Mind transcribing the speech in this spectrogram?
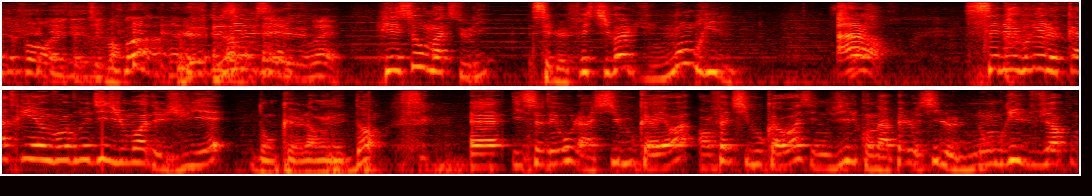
ils le font, effectivement. Le deuxième, c'est le Ouais. Heso Matsuri. C'est le festival du nombril. Alors, célébré le quatrième vendredi du mois de juillet, donc euh, là on est dedans, euh, il se déroule à Shibukawa. En fait, Shibukawa, c'est une ville qu'on appelle aussi le nombril du Japon.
